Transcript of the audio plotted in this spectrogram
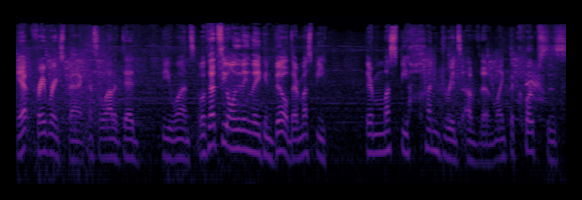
Yep, frame rate's back. That's a lot of dead B1s. Well, if that's the only thing they can build, there must be, there must be hundreds of them. Like the corpses.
